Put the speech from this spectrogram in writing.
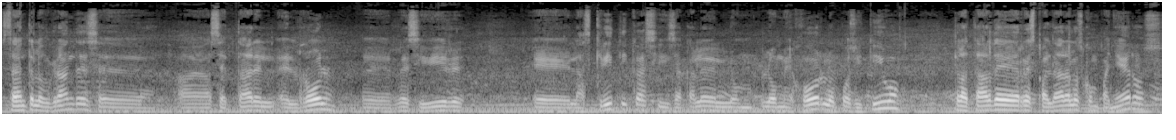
estar entre los grandes, eh, aceptar el, el rol, recibir las críticas y sacarle lo, lo, mejor, lo positivo, tratar de respaldar a los compañeros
